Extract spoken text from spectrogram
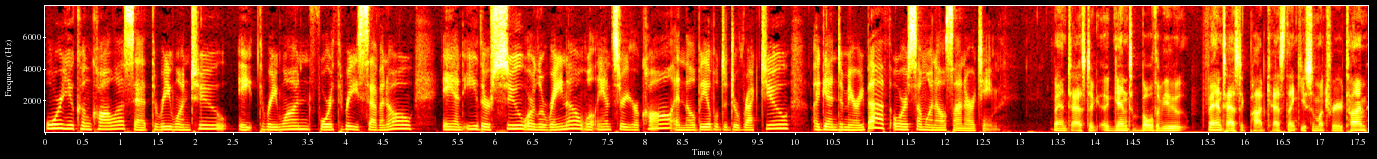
or you can call us at 312 831 4370, and either Sue or Lorena will answer your call and they'll be able to direct you again to Mary Beth or someone else on our team. Fantastic. Again, to both of you, fantastic podcast. Thank you so much for your time.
